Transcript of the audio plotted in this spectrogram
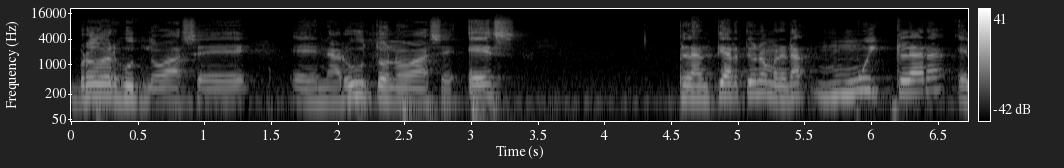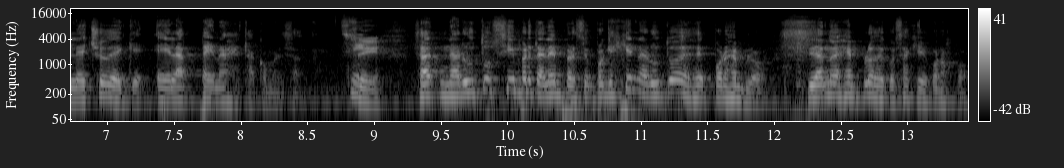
Brotherhood no hace, eh, Naruto no hace, es plantearte de una manera muy clara el hecho de que él apenas está comenzando. Sí. O sea, Naruto siempre te da la impresión, porque es que Naruto desde, por ejemplo, estoy dando ejemplos de cosas que yo conozco.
